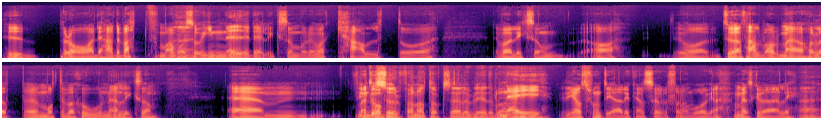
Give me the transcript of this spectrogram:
hur bra det hade varit, för man var Nej. så inne i det liksom och det var kallt och det var liksom, ja, det var tur att Halvard var med och höll upp eh, motivationen liksom. Ehm, Fick men du då, surfa något också eller blev det bara? nej, jag tror inte jag hade kunnat surfa de vågorna om jag ska vara ärlig. Nej.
